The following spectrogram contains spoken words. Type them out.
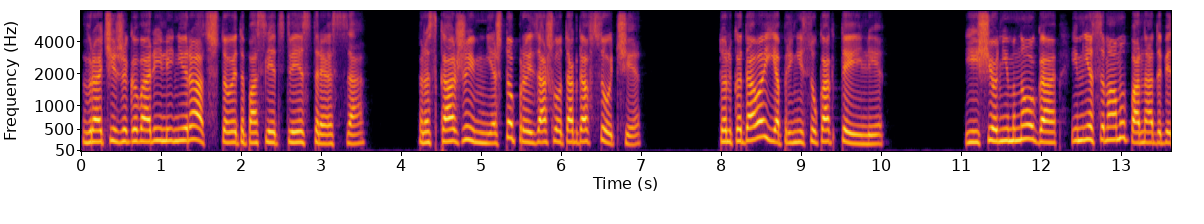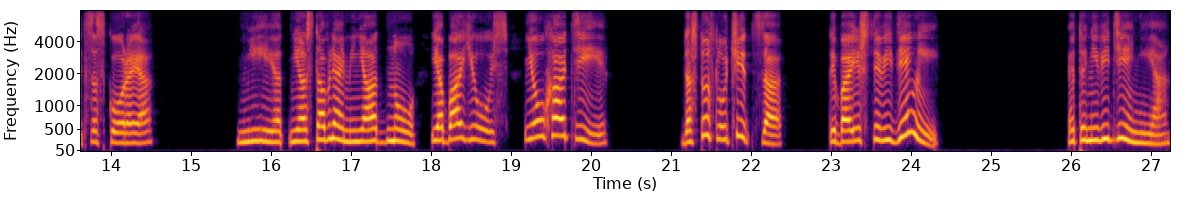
Врачи же говорили не раз, что это последствия стресса. Расскажи мне, что произошло тогда в Сочи? Только давай я принесу коктейли. Еще немного, и мне самому понадобится скорая. Нет, не оставляй меня одну. Я боюсь. Не уходи. Да что случится? Ты боишься видений? Это не видения.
